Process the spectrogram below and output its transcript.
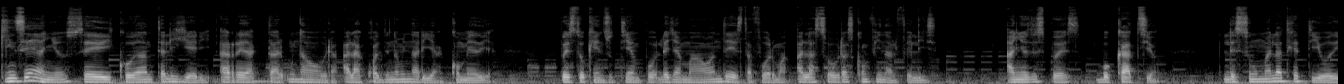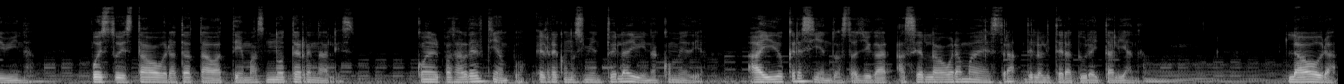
15 años se dedicó Dante Alighieri a redactar una obra a la cual denominaría comedia, puesto que en su tiempo le llamaban de esta forma a las obras con final feliz. Años después, Boccaccio le suma el adjetivo divina, puesto esta obra trataba temas no terrenales, con el pasar del tiempo, el reconocimiento de la Divina Comedia ha ido creciendo hasta llegar a ser la obra maestra de la literatura italiana. La obra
